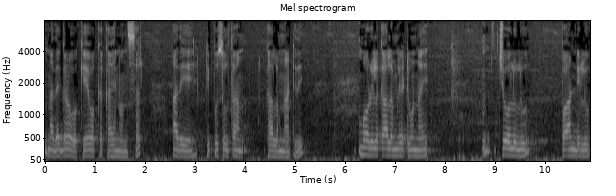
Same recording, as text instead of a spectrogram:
నా దగ్గర ఒకే ఒక్క కాయిన్ ఉంది సార్. అది టిప్పు సుల్తాన్ కాలం నాటిది. మౌర్యుల కాలంలో ఎటు ఉన్నాయి చోళులు పాండ్యులు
